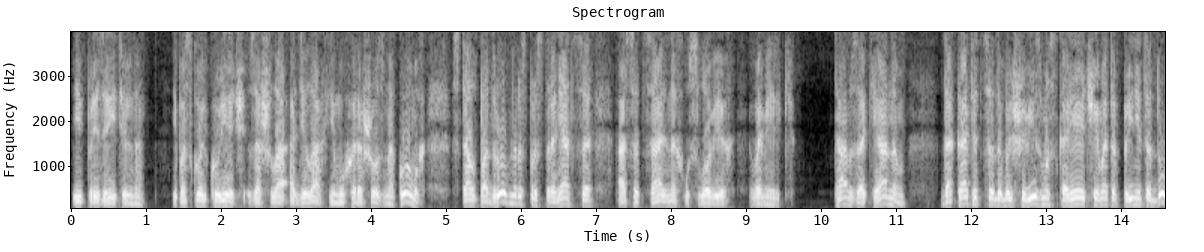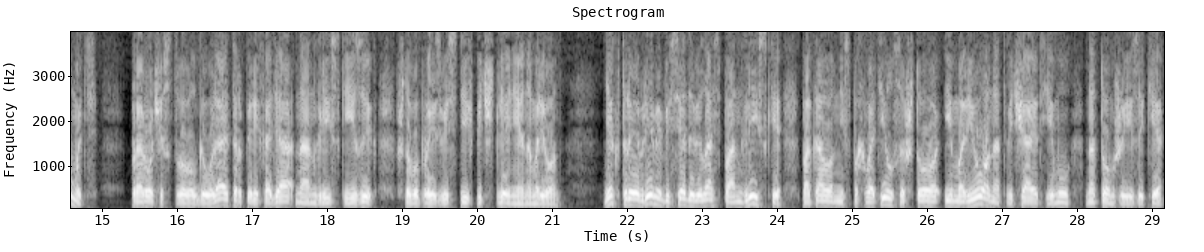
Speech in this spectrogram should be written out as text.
и презрительно, и поскольку речь зашла о делах ему хорошо знакомых, стал подробно распространяться о социальных условиях в Америке. Там, за океаном, докатятся до большевизма скорее, чем это принято думать, пророчествовал Гауляйтер, переходя на английский язык, чтобы произвести впечатление на Марион. Некоторое время беседа велась по-английски, пока он не спохватился, что и Марион отвечает ему на том же языке.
